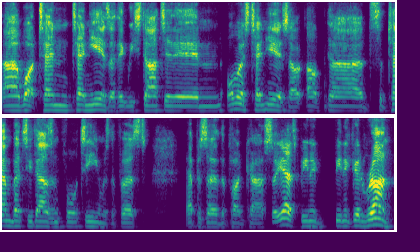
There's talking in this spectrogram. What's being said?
uh, what 10, 10 years. I think we started in almost 10 years. Uh, uh, September 2014 was the first episode of the podcast. So yeah, it's been a been a good run.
